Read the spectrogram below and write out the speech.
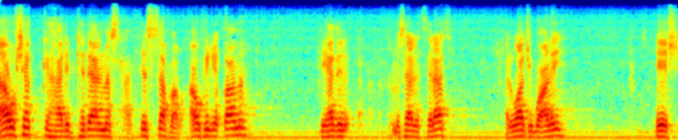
أو شك هل ابتدأ المسح في السفر أو في الإقامة. في هذه المسائل الثلاث الواجب عليه إيش؟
